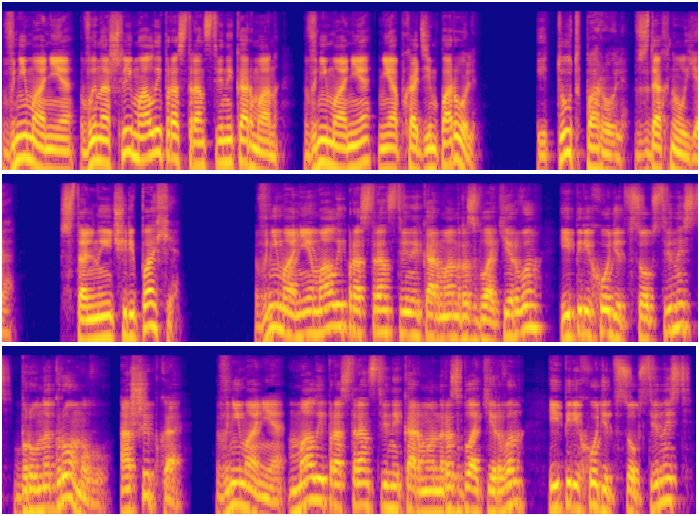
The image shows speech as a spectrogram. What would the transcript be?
Внимание, вы нашли малый пространственный карман. Внимание, необходим пароль. И тут пароль, вздохнул я. Стальные черепахи? Внимание, малый пространственный карман разблокирован и переходит в собственность Бруно Громову. Ошибка. Внимание, малый пространственный карман разблокирован и переходит в собственность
